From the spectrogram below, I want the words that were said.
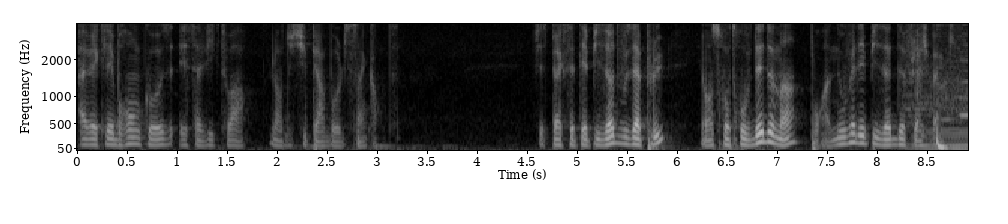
avec les Broncos et sa victoire lors du Super Bowl 50. J'espère que cet épisode vous a plu et on se retrouve dès demain pour un nouvel épisode de Flashback.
